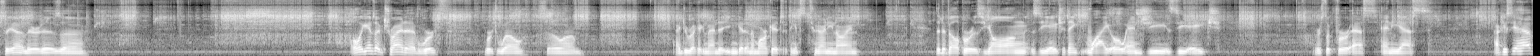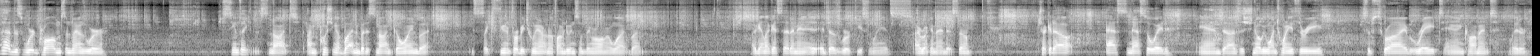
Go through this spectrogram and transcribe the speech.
So yeah, there it is. Uh, all the games I've tried have worked worked well. So um, I do recommend it. You can get it in the market. I think it's $2.99. The developer is Yong ZH. I think Y O N G Z H. Or just look for S N E S. Actually, see, I have had this weird problem sometimes where seems like it's not. I'm pushing a button, but it's not going. But it's like few and far between. I don't know if I'm doing something wrong or what, but again, like I said, I mean, it, it does work decently. It's I recommend it. So check it out, S Nesoid, and uh, this is Shinobi 123. Subscribe, rate, and comment later.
